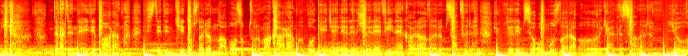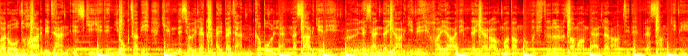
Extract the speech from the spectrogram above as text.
Ya Derdin neydi para mı? İstedin ki dostlarımla bozup durma karamı. Bu gecelerin şerefine karalarım satırı Yüklerimse omuzlara ağır geldi sanırım. Yıllar oldu harbiden eski yerin yok tabi. Kimdi söyle kaybeden kabullenme sar geri Böyle sende yar gibi hayalimde yer almadan alıştırır zaman derler antidepresan gibi.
